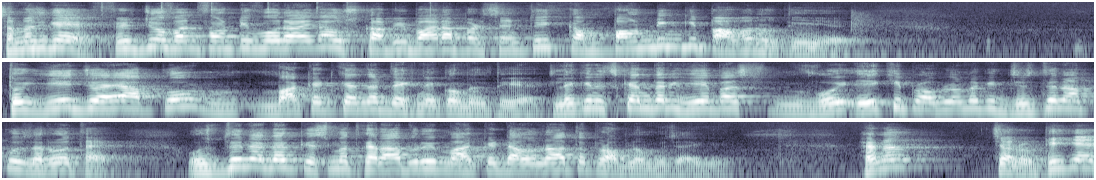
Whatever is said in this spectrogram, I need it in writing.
समझ गए? फिर जो 144 आएगा, उसका भी 12 परसेंट तो कंपाउंडिंग की पावर होती है। तो ये जो है आपको मार्केट के अंदर देखने को मिलती है। लेकिन इसके अंदर ये बस वो एक ही प्रॉब्लम है कि जिस दिन आपको ज़रूरत है, उस दिन अगर किस्मत खराब हुई मार्केट डाउन रहा तो प्रॉब्लम हो जाएगी। है ना? चलो, ठीक है?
